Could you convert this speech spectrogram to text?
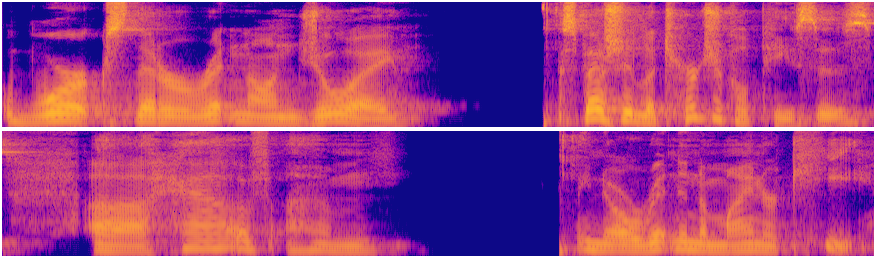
works that are written on joy, especially liturgical pieces, uh, have, um, you know, are written in a minor key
